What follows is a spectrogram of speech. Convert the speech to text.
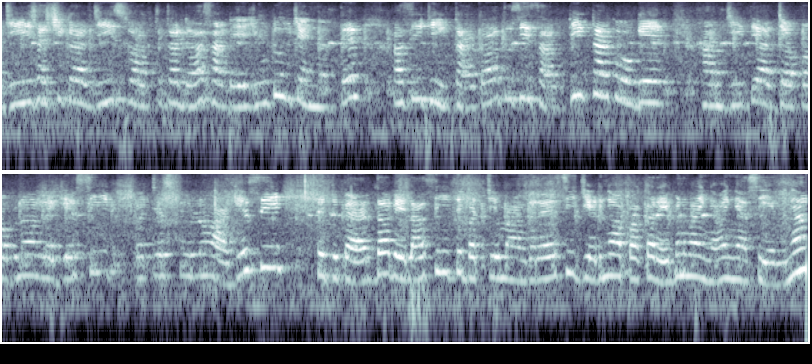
ਹਾਂਜੀ ਸਤਿ ਸ਼੍ਰੀ ਅਕਾਲ ਜੀ, ਸਵਾਗਤ ਤੁਹਾਡਾ ਸਾਡੇ YouTube ਚੈਨਲ ਤੇ। ਅਸੀਂ ਠੀਕ ਠਾਕ ਆ ਤੁਸੀਂ ਸਭ ਠੀਕ ਠਾਕ ਹੋਗੇ? ਹਾਂਜੀ, ਤੇ ਅੱਜ ਆਪਾਂ ਬਣਾਉਣ ਲੱਗੇ ਸੀ, ਬੱਚੇ ਸਕੂਲੋਂ ਆ ਗਏ ਸੀ, ਤੇ ਦੁਪਹਿਰ ਦਾ ਵੇਲਾ ਸੀ, ਤੇ ਬੱਚੇ ਮੰਗ ਰਹੇ ਸੀ, ਜਿਹੜੀਆਂ ਆਪਾਂ ਘਰੇ ਬਣਵਾਈਆਂ ਹੋਈਆਂ ਸੇਵੀਆਂ।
